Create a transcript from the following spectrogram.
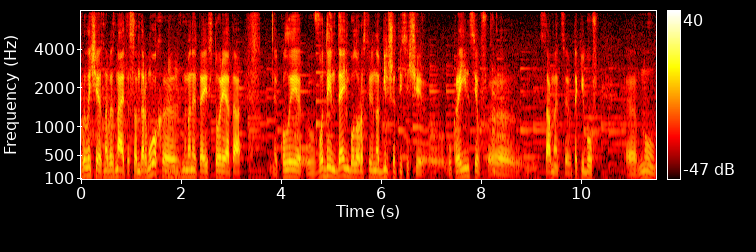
величезна. Ви знаєте, Сандармох, е, знаменита історія. Та коли в один день було розстріляно більше тисячі е, українців. е, Саме це такий був, ну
